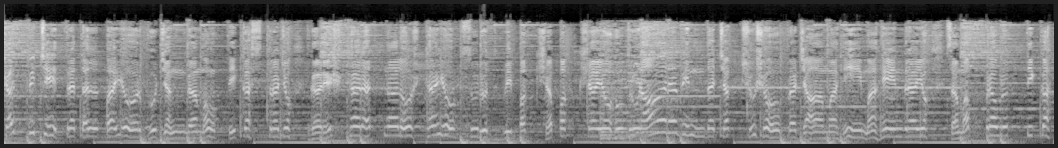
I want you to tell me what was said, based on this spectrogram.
दृषद्विचित्रतल्पयोर्भुजङ्गमौक्तिकस्त्रजो गरिष्ठरत्नलोष्ठयो सुहृद्विपक्षपक्षयोः तृणारविन्दचक्षुषो प्रजामही महेन्द्रयो समप्रवृत्तिकः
